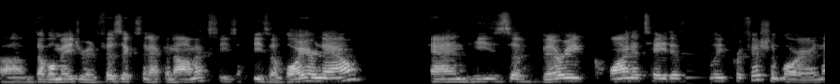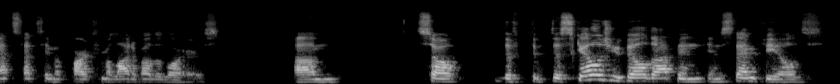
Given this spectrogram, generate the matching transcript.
um, double major in physics and economics. He's he's a lawyer now, and he's a very quantitatively proficient lawyer, and that sets him apart from a lot of other lawyers. Um, so the, the, the skills you build up in in STEM fields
